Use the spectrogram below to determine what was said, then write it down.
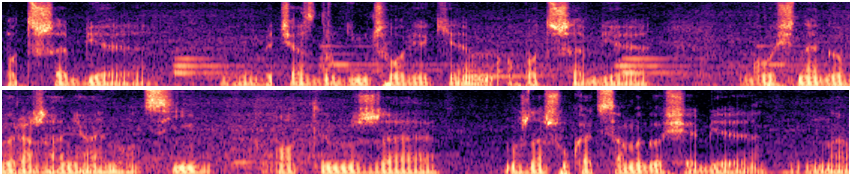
potrzebie bycia z drugim człowiekiem, o potrzebie głośnego wyrażania emocji, o tym, że można szukać samego siebie na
